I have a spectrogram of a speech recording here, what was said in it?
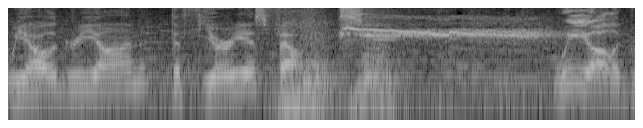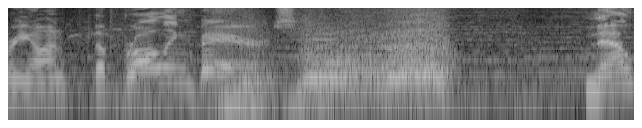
We all agree on the Furious Falcons. We all agree on the Brawling Bears. Now,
